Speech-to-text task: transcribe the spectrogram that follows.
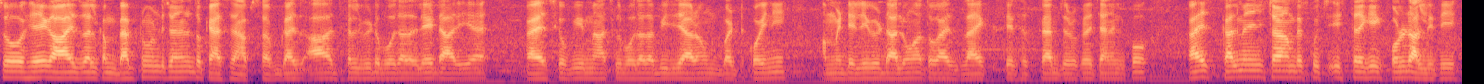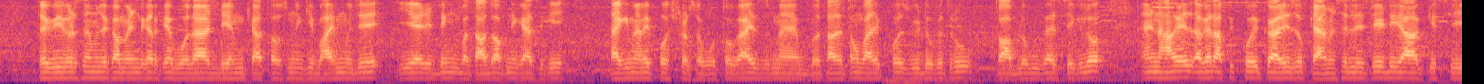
So hey guys welcome back to my channel तो कैसे हैं आप सब? गाइस आज कल वीडियो बहुत ज़्यादा लेट आ रही है। गाइस क्योंकि मैं आजकल बहुत ज़्यादा बिज़ी आ रहा हूँ बट कोई नहीं, अब मैं डेली वीडियो डालूँगा तो गाइस लाइक शेयर सब्सक्राइब ज़रूर करें चैनल को। गाइस कल मैंने इंस्टाग्राम पे कुछ इस तरह की फ़ोटो डाल थी तो एक व्यूवर्स ने मुझे कमेंट करके बोला डीएम क्या था उसने कि, भाई मुझे ये एडिटिंग बता दो, आपने कैसे की? ताकि मैं भी पोस्ट कर सकूँ। तो गाइज़ मैं बता देता हूँ भाई को इस वीडियो के थ्रू तो आप लोग भी गाइज़ सीख लो। एंड हाँ गाइज़ अगर आपकी कोई क्वेरीज हो कैमरे से रिलेटेड या किसी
